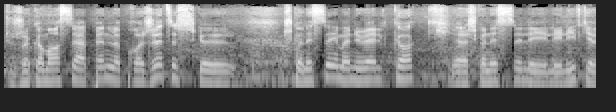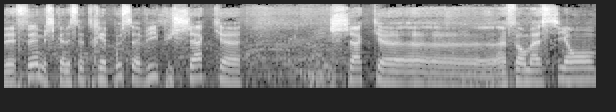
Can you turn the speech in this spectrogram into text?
je, commençais à peine le projet. Tu sais, je, je connaissais Emmanuel Koch, euh, je connaissais les, livres qu'il avait fait, mais je connaissais très peu sa vie. Puis chaque, euh, chaque information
